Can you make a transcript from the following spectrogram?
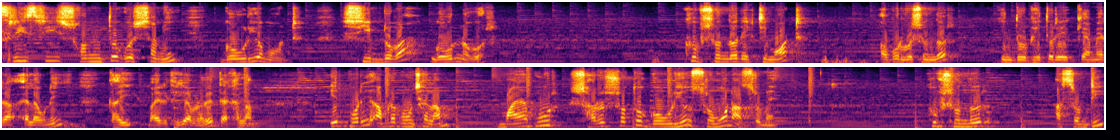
শ্রী শ্রী সন্ত গোস্বামী গৌরীয় মঠ, শিবডোবা গৌরনগর। খুব সুন্দর একটি মঠ, অপূর্ব সুন্দর, কিন্তু ভেতরে ক্যামেরা অ্যালাউ নেই, তাই বাইরে থেকে আপনাদের দেখালাম। এরপরে আমরা পৌঁছালাম মায়াপুর সারস্বত গৌড়ীয় শ্রমণ আশ্রমে। খুব সুন্দর আশ্রমটি।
